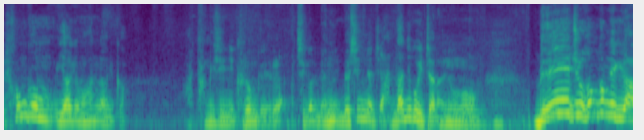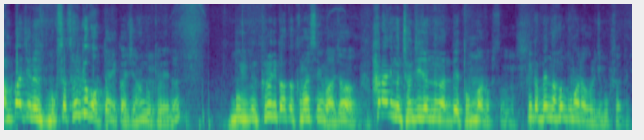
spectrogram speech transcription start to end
현금 이야기만 한다니까 아, 당신이 그런 교회를 지금 몇, 몇십 년째 안 다니고 있잖아요. 매주 헌금 얘기가 안 빠지는 목사 설교가 없다니까 지금 한국 교회는. 뭐 그러니까 아까 그 말씀이 맞아. 하나님은 전지전능한데 돈만 없어. 그러니까 맨날 헌금하라 그러지 목사들이.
